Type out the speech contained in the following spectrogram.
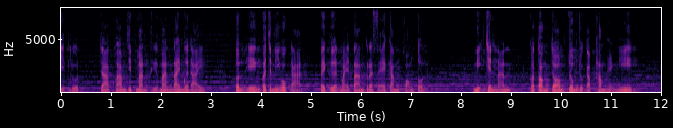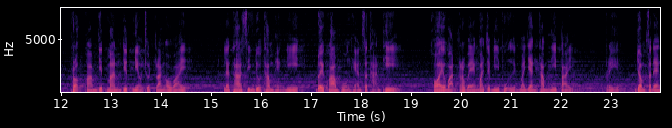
จิตหลุดจากความยึดมั่นถือมั่นได้เมื่อใด ตนเองก็จะมีโอกาสไปเกิดใหม่ตามกระแสกรรมของตน มิเช่นนั้นก็ต้องจอมจมอยู่กับถ้ำแห่งนี้ เพราะความยึดมั่นยึดเหนี่ยวฉุดรั้งเอาไว้ และถ้าสิงอยู่ถ้ำแห่งนี้ด้วยความหวงแหนสถานที่ คอยหวัดระแวงว่าจะมีผู้อื่นมาแย่งถ้ำนี้ไป เปรตย่อมแสดง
